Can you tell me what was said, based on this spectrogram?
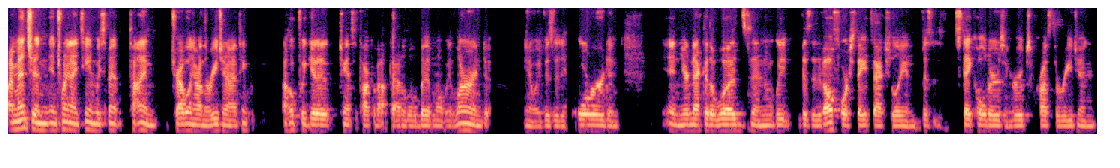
I mentioned in 2019 we spent time traveling around the region. I think I hope we get a chance to talk about that a little bit and what we learned. You know, we visited Ord and in your neck of the woods, and we visited all four states actually, and visited stakeholders and groups across the region.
